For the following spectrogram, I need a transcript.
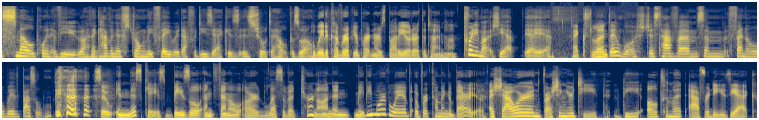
smell point of view, I think having a strongly flavored aphrodisiac is, is sure to help as well. A way to cover up your partner's body odor at the time, huh? Pretty much, yeah. Yeah, yeah. Excellent. Don't wash, just have um, some fennel with basil. so in this case, basil and fennel are less of a turn on and maybe more of a way of overcoming a barrier. A shower and brushing your teeth, the ultimate aphrodisiac.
